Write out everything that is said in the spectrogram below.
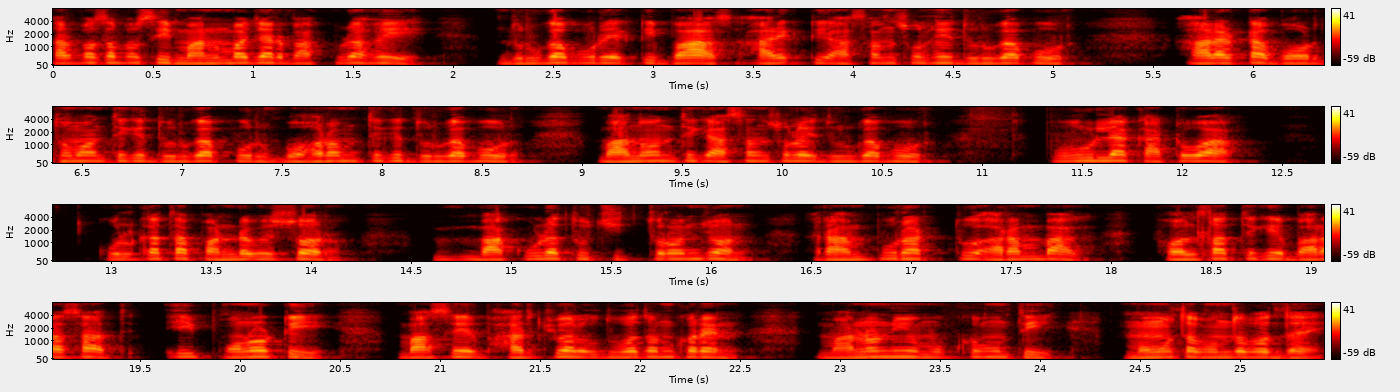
তার পাশাপাশি মানবাজার বাঁকুড়া হয়ে দুর্গাপুরে একটি বাস আর একটি আসানসোল হয়ে দুর্গাপুর আর একটা বর্ধমান থেকে দুর্গাপুর, বহরম থেকে দুর্গাপুর, বান্দোয়ান থেকে আসানসোল হয়ে দুর্গাপুর, পুরুলিয়া, কাটোয়া, কলকাতা, পাণ্ডবেশ্বর, বাঁকুড়া টু চিত্তরঞ্জন, রামপুরহাট টু আরামবাগ, ফলতা থেকে বারাসাত, এই পনেরোটি বাসের ভার্চুয়াল উদ্বোধন করেন মাননীয় মুখ্যমন্ত্রী মমতা বন্দ্যোপাধ্যায়।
